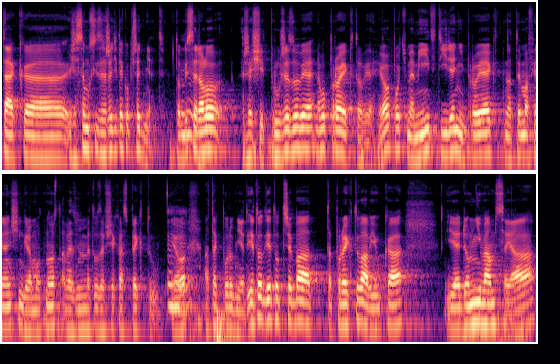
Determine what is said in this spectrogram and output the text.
tak eh, že se musí zařadit jako předmět. To by se mhm. dalo řešit průřezově nebo projektově. Jo? Pojďme mít týdenní projekt na téma finanční gramotnost a vezmeme to ze všech aspektů. Jo? Mhm. A tak podobně. Je to, je to třeba ta projektová výuka, je, domnívám se já,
